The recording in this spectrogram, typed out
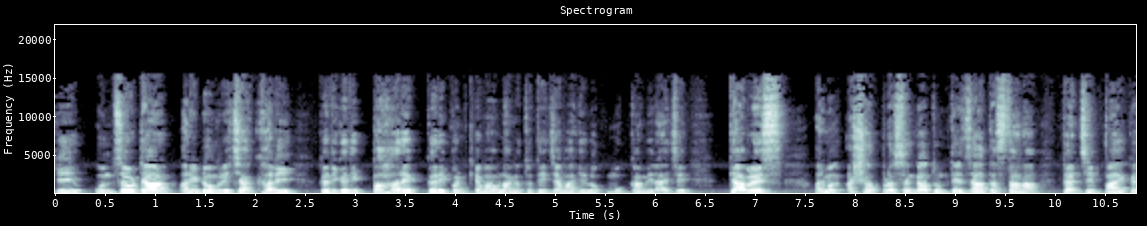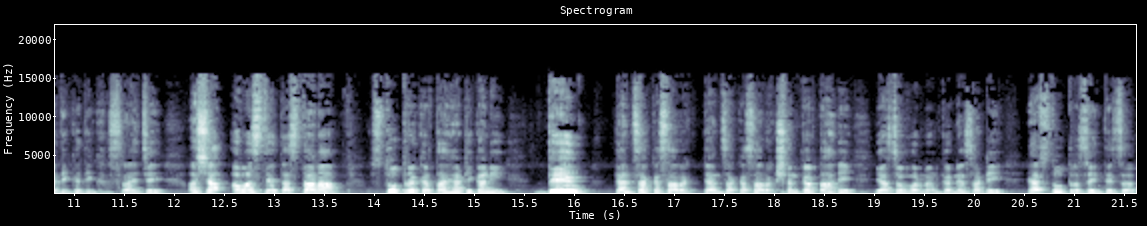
की उंचवट्या आणि डोंगरीच्या खाली कधी कधी पहारे करी पण ठेवावं लागत होते. जेव्हा हे लोक मुक्कामी राहायचे त्यावेळेस. आणि मग अशा प्रसंगातून ते जात असताना त्यांचे पाय कधी कधी घसरायचे. अशा अवस्थेत असताना स्तोत्र करता ह्या ठिकाणी देव त्यांचा कसा त्यांचा कसा रक्षण करता आहे? याचं वर्णन करण्यासाठी ह्या स्तोत्र संहितेचं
